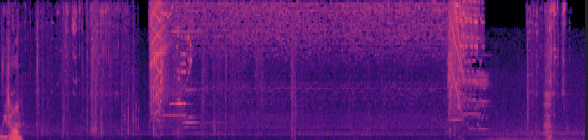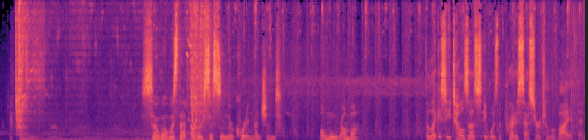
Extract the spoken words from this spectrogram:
Lead on. So what was that other system the recording mentioned? Omuramba? The legacy tells us it was the predecessor to Leviathan,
